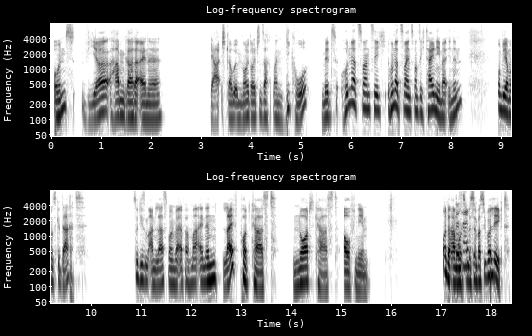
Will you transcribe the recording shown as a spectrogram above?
Und wir haben gerade eine, ja, ich glaube im Neudeutschen sagt man Vico mit 120, 122 TeilnehmerInnen. Und wir haben uns gedacht, zu diesem Anlass wollen wir einfach mal einen Live-Podcast, Nordcast, aufnehmen. Und da haben Das wir uns ein bisschen was überlegt.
